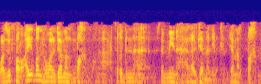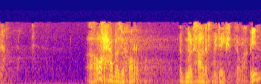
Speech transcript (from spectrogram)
وزفر أيضا هو الجمل الضخم. أنا أعتقد أنها مسمينها على الجمل يمكن الجمل الضخم يعني. رحب زفر ابن الحارث بجيش التوابين.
